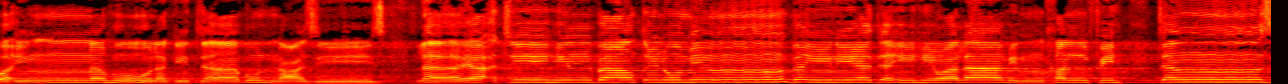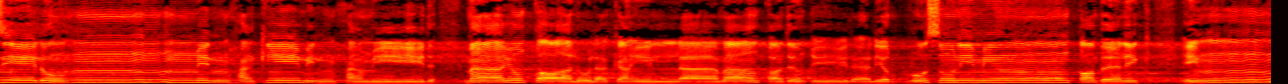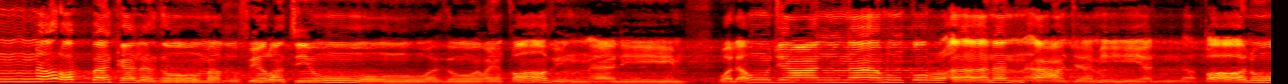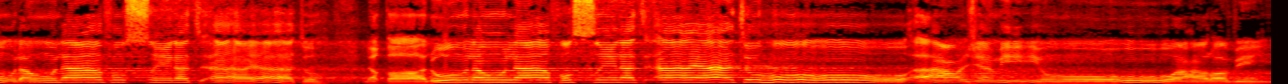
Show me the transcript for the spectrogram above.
وإنه لكتاب عزيز. لا يأتيه الباطل من بين يديه ولا من خلفه. تنزيل من حكيم حميد. ما يقال لك إلا ما قد قيل للرسل من قبلك. إن ربك لذو مغفرة وذو عقاب أليم ولو جعلناه قرآنا أعجميا لقالوا لولا فصلت آياته لقالوا لولا فصلت آياته أعجمي وعربي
